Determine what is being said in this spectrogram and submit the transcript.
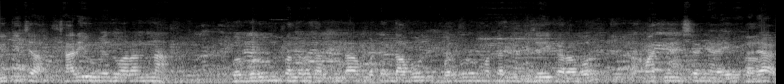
युतीच्या चारही उमेदवारांना भरभरून पंधरा तारखेला बटन दाबून भरभरून मतांनी विजयी करावं. माझी निशाणी आहे घड्याळ.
